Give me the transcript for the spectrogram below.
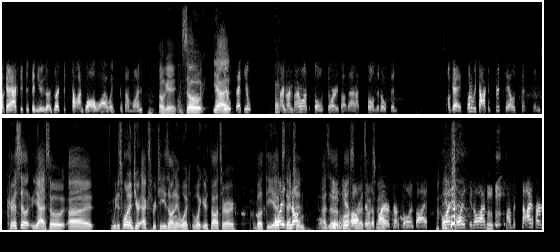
Okay, actually continue. Let's just talk while, while I wait for someone. Okay, so yeah, Thank you. Thank you. I'm, I'm, I'm on the phone. Sorry about that. I'm phoning it open. Okay, what are we talking? Chris Sale extension. Chris, uh, yeah. So uh, we just wanted your expertise on it. What what your thoughts are about the uh, Boys, you know- extension? as You- a you- Boston oh, Red there's Sox a fan. fire truck going by. Boy, boys, you know I'm I'm a diehard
